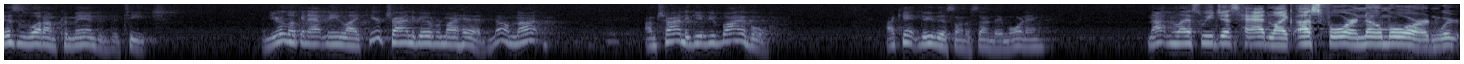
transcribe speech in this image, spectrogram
This is what I'm commanded to teach. And you're looking at me like you're trying to go over my head. No, I'm not. I'm trying to give you Bible. I can't do this on a Sunday morning. Not unless we just had like us four and no more, and we're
